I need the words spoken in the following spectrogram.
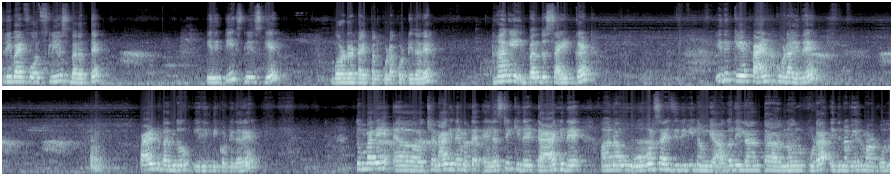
ತ್ರೀ ಬೈ ಫೋರ್ ಸ್ಲೀವ್ಸ್ ಬರುತ್ತೆ. ಈ ರೀತಿ ಸ್ಲೀವ್ಸ್ಗೆ ಬಾರ್ಡರ್ ಟೈಪಲ್ಲಿ ಕೂಡ ಕೊಟ್ಟಿದ್ದಾರೆ. ಹಾಗೆ ಇದು ಬಂದು ಸೈಡ್ ಕಟ್ ಇದಕ್ಕೆ ಪ್ಯಾಂಟ್ ಕೂಡ ಇದೆ. ಪ್ಯಾಂಟ್ ಬಂದು ಈ ರೀತಿ ಕೊಟ್ಟಿದ್ದಾರೆ. ತುಂಬಾನೇ ಚೆನ್ನಾಗಿದೆ ಮತ್ತೆ ಎಲಾಸ್ಟಿಕ್ ಇದೆ, ಟ್ಯಾಗ್ ಇದೆ. ನಾವು ಓವರ್ ಸೈಜ್ ಇದೀವಿ ನಮಗೆ ಆಗೋದಿಲ್ಲ ಅಂತ ಅನ್ನೋರು ಕೂಡ ಇದನ್ನ ವೇರ್ ಮಾಡ್ಬೋದು,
